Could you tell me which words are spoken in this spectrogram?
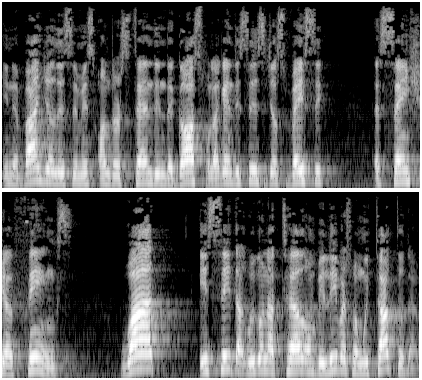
in evangelism is understanding the gospel. Again, this is just basic, essential things. What is it that we're going to tell unbelievers when we talk to them?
